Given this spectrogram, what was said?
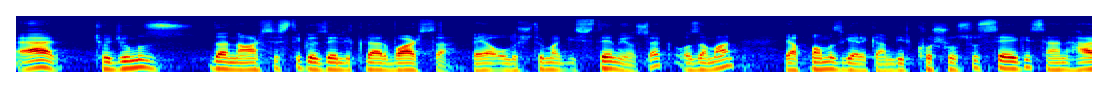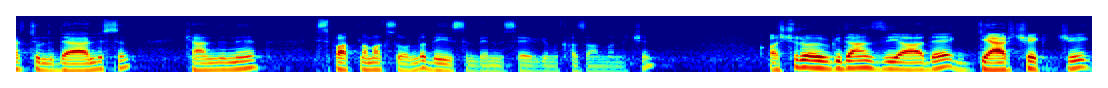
Eğer çocuğumuzda narsistik özellikler varsa veya oluşturmak istemiyorsak o zaman yapmamız gereken bir koşulsuz sevgi. Sen her türlü değerlisin. Kendini ispatlamak zorunda değilsin benim sevgimi kazanman için. Aşırı övgüden ziyade gerçekçi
